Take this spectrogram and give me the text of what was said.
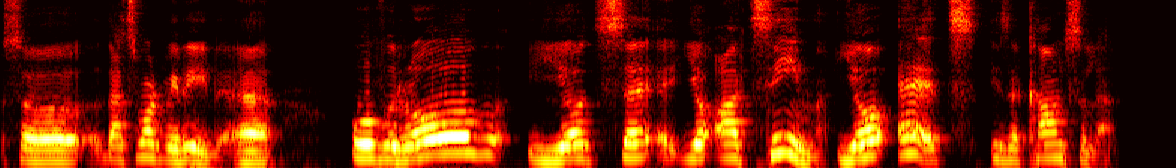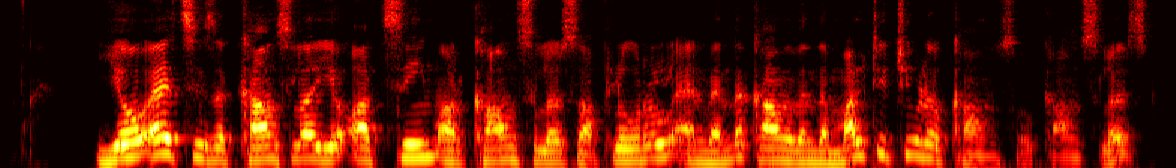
so that's what we read. Uh, Uvrov Yoatzim. Yoetz is a counselor. Yoetz is a counselor. Yoatzim or counselors are plural. And when the when the multitude of counsel counselors,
